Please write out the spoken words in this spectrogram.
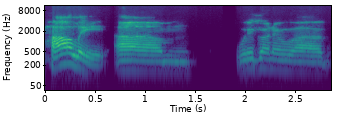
Holly, um, we're going to uh,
